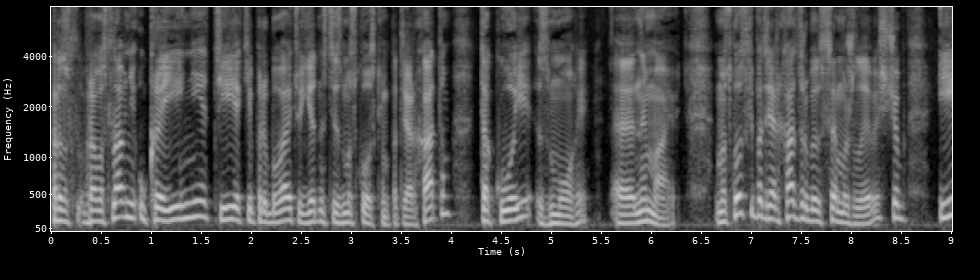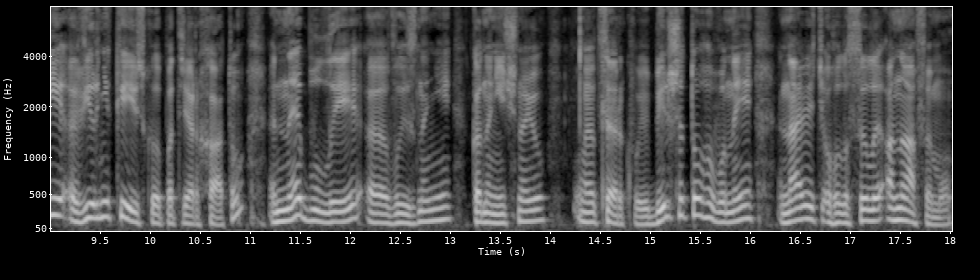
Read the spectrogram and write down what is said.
правос- православні Україні, ті, які перебувають у єдності з московським патріархатом, такої змоги не мають. Московський патріархат зробив все можливе, щоб і вірні Київського патріархату не були е, визнані канонічною е, церквою. Більше того, вони навіть оголосили анафему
